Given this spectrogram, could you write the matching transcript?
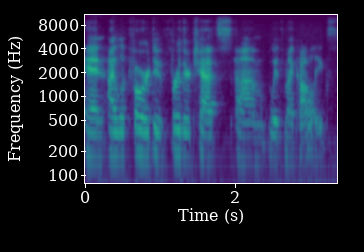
and I look forward to further chats um, with my colleagues.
